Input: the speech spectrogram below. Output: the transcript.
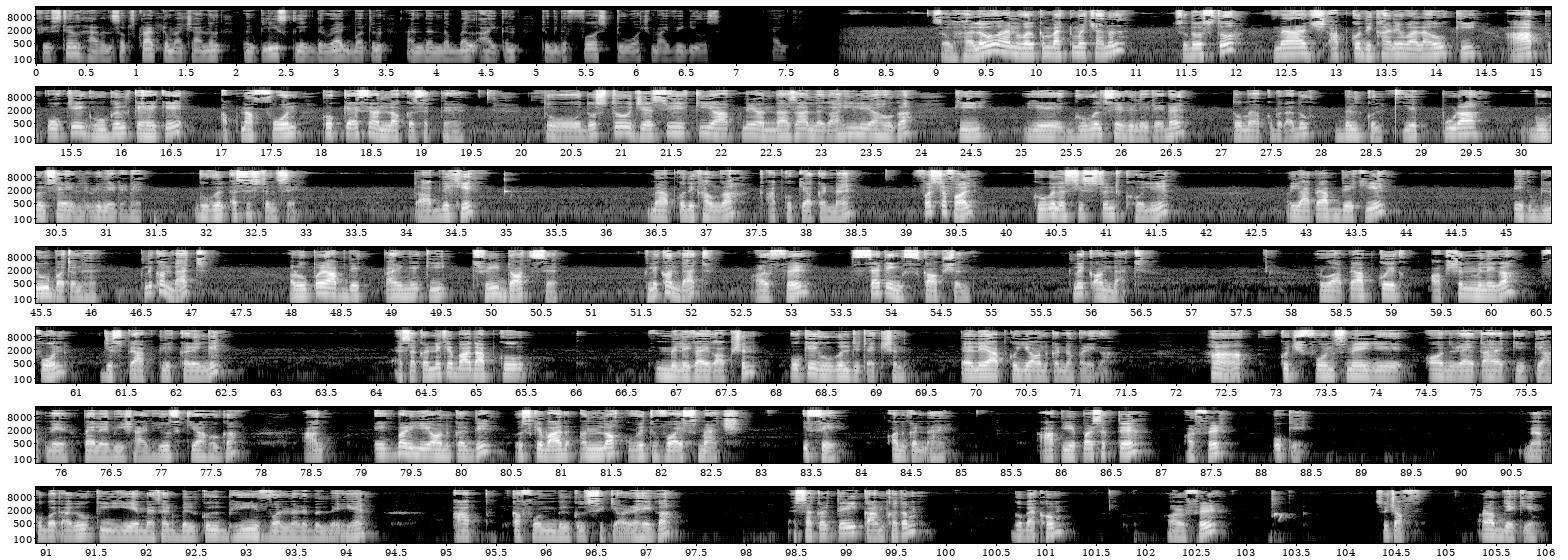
If you still haven't subscribed to my channel, then please click the red button and then the bell icon to be the first to watch my videos. Thank you. So hello and welcome back to my channel so दोस्तों मैं आज आपको दिखाने वाला हूँ कि आप okay Google कह के अपना फ़ोन को कैसे अनलॉक कर सकते हैं तो दोस्तों जैसे कि आपने अंदाज़ा लगा ही लिया होगा कि ये गूगल से रिलेटेड है तो मैं आपको बता दूँ बिल्कुल ये पूरा गूगल से रिलेटेड है, गूगल असिस्टेंट से। तो आप देखिए, मैं आपको दिखाऊँगा आपको क्या करना है। First of all Google assistant खोलिए। और यहाँ पे आप देखिए, एक ब्लू बटन है। Click on that. और ऊपर आप देख पाएँगे कि थ्री डॉट्स है। Click on that. और फिर सेटिंग्स का ऑप्शन क्लिक ऑन दैट। और वहाँ पे आपको एक ऑप्शन मिलेगा फ़ोन जिस पे आप क्लिक करेंगे। ऐसा करने के बाद आपको मिलेगा एक ऑप्शन ओके गूगल डिटेक्शन पहले आपको ये ऑन करना पड़ेगा। हाँ कुछ फ़ोन्स में ये ऑन रहता है क्योंकि आपने पहले भी शायद यूज़ किया होगा। आग, एक बार ये ऑन कर दे, उसके बाद अनलॉक विथ वॉइस मैच इसे ऑन करना है। आप ये पढ़ सकते हैं और फिर ओके मैं आपको बता दूँ कि ये मेथड बिल्कुल भी वलनरेबल नहीं है। आपका फ़ोन बिल्कुल सिक्योर रहेगा। ऐसा करते ही काम ख़त्म गो बैक होम और फिर स्विच ऑफ़ और अब देखिए।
